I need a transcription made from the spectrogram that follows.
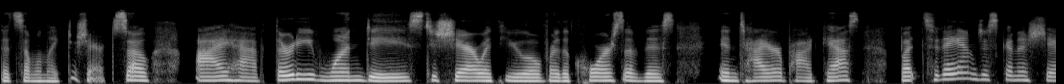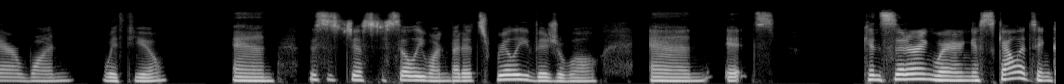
that someone liked or shared. So I have 31 days to share with you over the course of this entire podcast. But today I'm just going to share one with you. And this is just a silly one, but it's really visual. And it's considering wearing a skeleton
